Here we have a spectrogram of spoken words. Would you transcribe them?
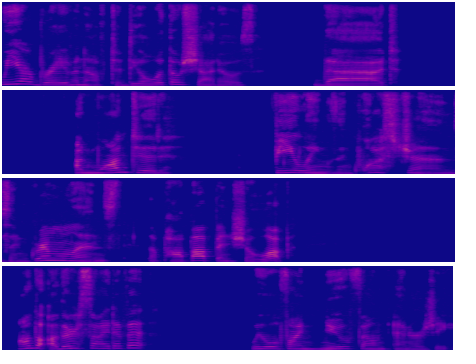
we are brave enough to deal with those shadows, that unwanted feelings and questions and gremlins that pop up and show up, on the other side of it, we will find newfound energy,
